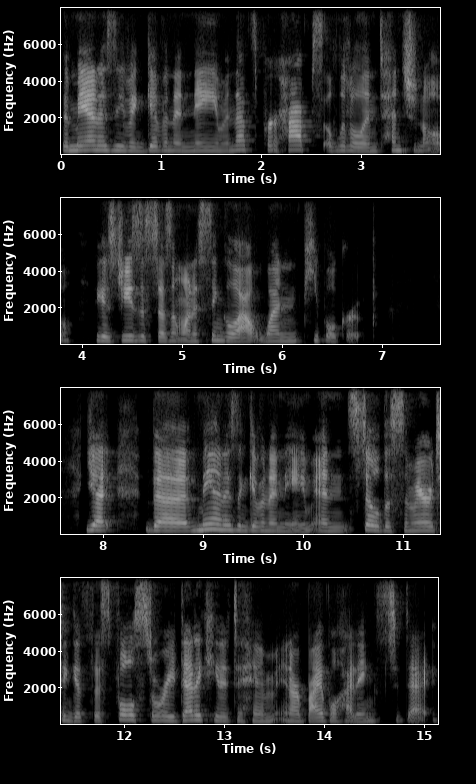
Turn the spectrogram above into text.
The man isn't even given a name, and that's perhaps a little intentional because Jesus doesn't want to single out one people group. Yet the man isn't given a name, and still the Samaritan gets this full story dedicated to him in our Bible headings today.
